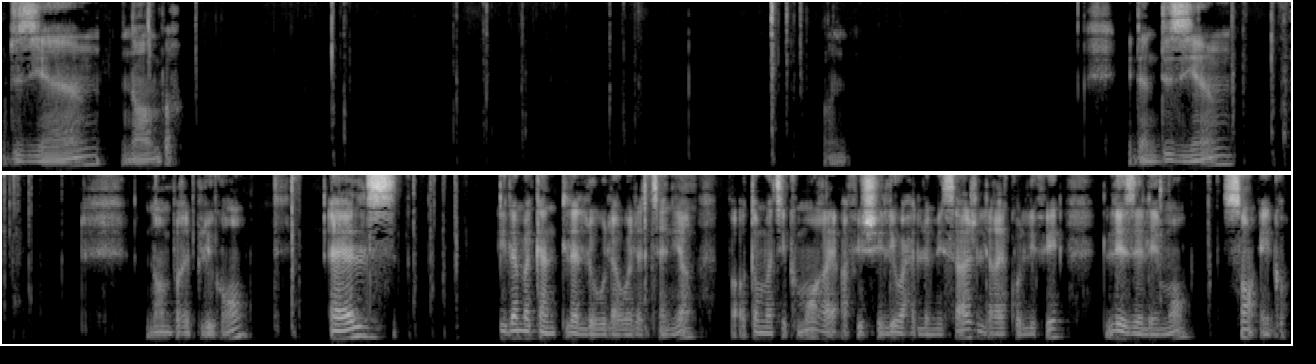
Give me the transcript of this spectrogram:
Deuxième nombre. Et d'un deuxième nombre est plus grand. Else إلا ما كانت لا الأولى ولا الثانية فأوتوماتيكمون غيافيشي لي واحد لو ميساج اللي غيقول لي فيه لي زيليمون سون ايغو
